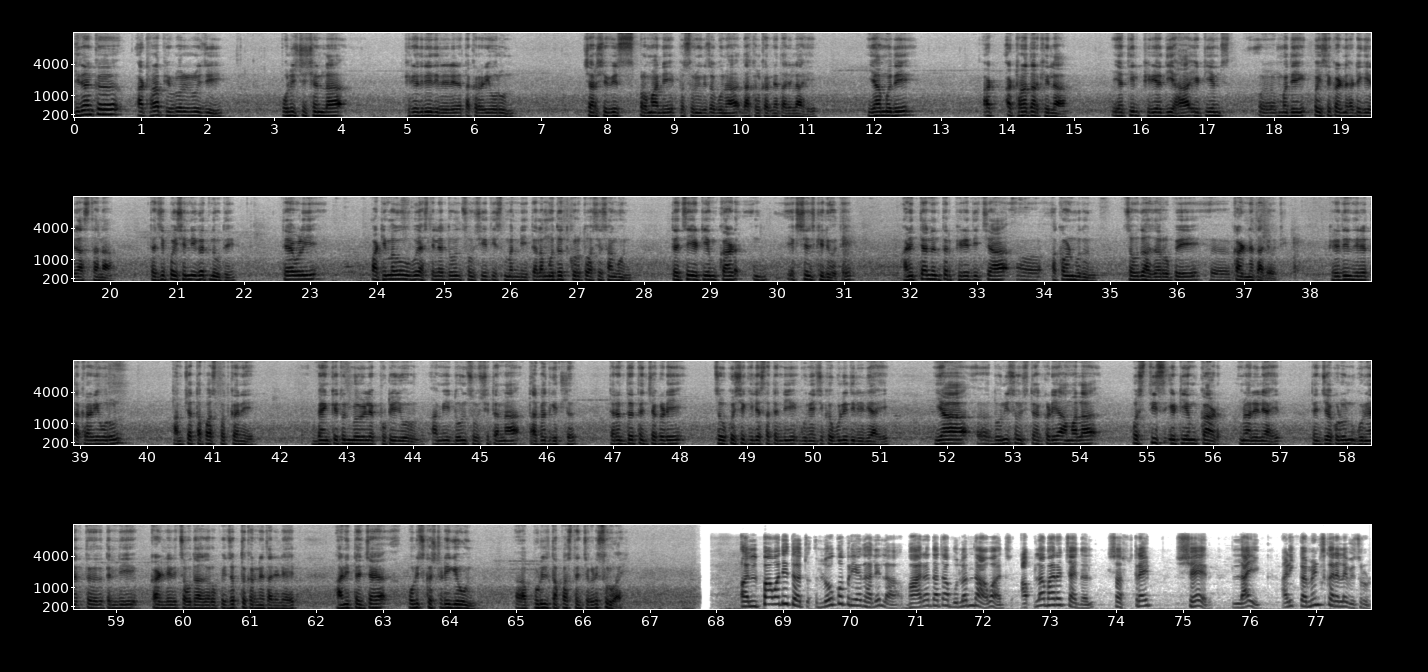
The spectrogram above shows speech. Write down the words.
दिनांक अठरा फेब्रुवारी रोजी पोलीस स्टेशनला फिर्यादीने दिलेल्या तक्रारीवरून चारशे वीस प्रमाणे फसवणुकीचा गुन्हा दाखल करण्यात आलेला आहे. यामध्ये अठ अठरा तारखेला यातील फिर्यादी हा ए टी एममध्ये पैसे काढण्यासाठी गेला असताना त्याचे पैसे निघत नव्हते. त्यावेळी पाठीमागे उभे असलेल्या दोन संशयित इसमांनी त्याला मदत करतो असे सांगून त्याचे A T M card exchange केले होते. आणि त्यानंतर फिर्यादीच्या अकाऊंटमधून अकाउंटमधून चौदा हजार रुपये काढण्यात आले होते. फिर्यादीने दिलेल्या तक्रारीवरून आमच्या तपास पथकाने बँकेतून मिळवलेल्या फुटेजवरून आम्ही दोन संशयितांना ताब्यात घेतलं. त्यानंतर त्यांच्याकडे चौकशी केली असता त्यांनी गुन्ह्याची कबुली दिलेली आहे. या दोन्ही संशयितांकडे आम्हाला पस्तीस ए टी एम कार्ड मिळालेले आहेत. त्यांच्याकडून गुन्ह्यात त्यांनी काढलेले चौदा हजार रुपये जप्त करण्यात आलेले आहेत आणि त्यांच्या पोलीस कस्टडी घेऊन पुढील तपास त्यांच्याकडे सुरू आहे. अल्पावधीतच लोकप्रिय झालेला भारताचा बुलंद आवाज Aapla Bharat channel subscribe share like आणि कमेंट्स करायला विसरू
